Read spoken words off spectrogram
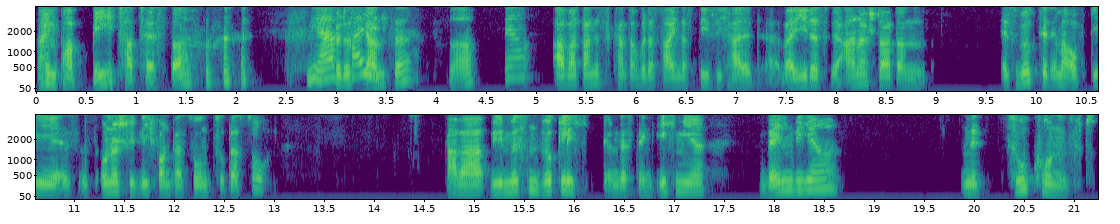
ein paar Beta-Tester Ja, für das freilich. Ganze. Na? Ja, Aber dann kann es auch wieder sein, dass die sich halt, äh, weil jedes wäre anders da, dann, es wirkt halt immer auf die, es ist unterschiedlich von Person zu Person. Aber wir müssen wirklich, und das denke ich mir, wenn wir eine Zukunft,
